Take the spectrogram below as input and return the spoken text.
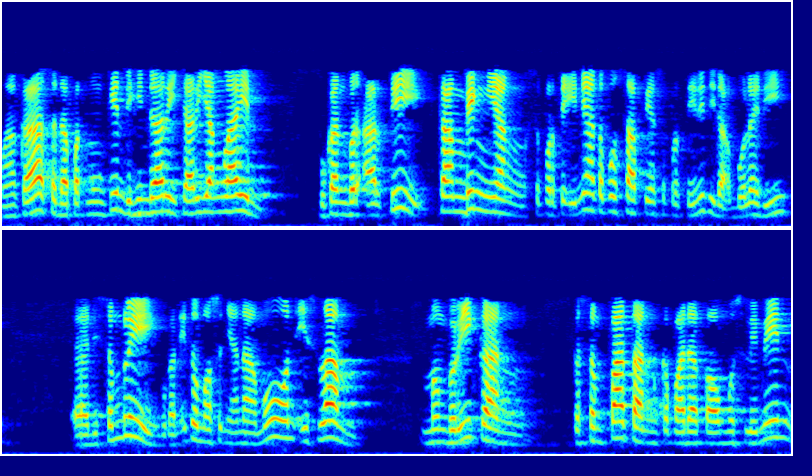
Maka sedapat mungkin dihindari, cari yang lain. Bukan berarti kambing yang seperti ini ataupun sapi yang seperti ini tidak boleh di e, disembelih. Bukan itu maksudnya. Namun Islam memberikan kesempatan kepada kaum muslimin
